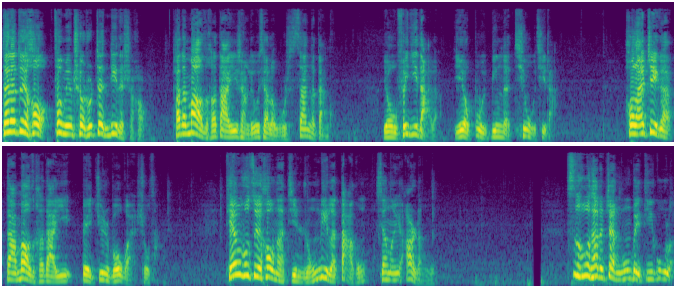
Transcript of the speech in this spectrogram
在他最后奉命撤出阵地的时候，他的帽子和大衣上留下了五十三个弹孔，有飞机打的，也有步兵的轻武器打。后来，这个大帽子和大衣被军事博物馆收藏。田文福最后呢，仅荣立了大功，相当于二等功。似乎他的战功被低估了，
